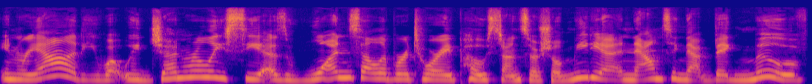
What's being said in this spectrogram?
in reality, what we generally see as one celebratory post on social media announcing that big move,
